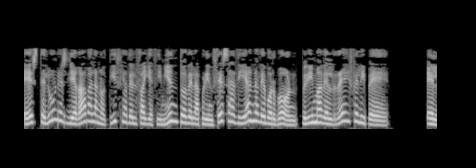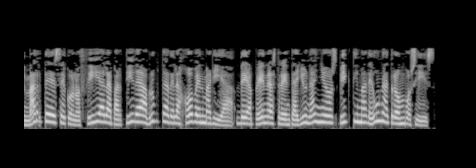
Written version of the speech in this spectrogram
Este lunes llegaba la noticia del fallecimiento de la princesa Diana de Borbón, prima del rey Felipe. El martes se conocía la partida abrupta de la joven María, de apenas 31 años, víctima de una trombosis.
